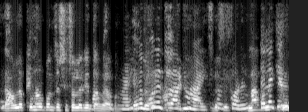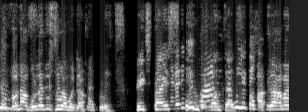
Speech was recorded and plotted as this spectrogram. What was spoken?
তাহলে পনেরো পঞ্চাশে চলে যেতে হবে আবার। বলে দিছিলাম ওইটা। Fix price? আচ্ছা আবার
